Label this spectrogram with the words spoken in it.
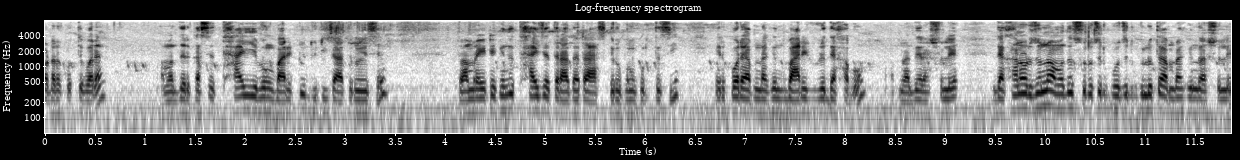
অর্ডার করতে পারেন। আমাদের কাছে থাই এবং বাড়িটু দুটি জাত রয়েছে। তো আমরা এটা কিন্তু থাই জাতের আদাটা আজকে রোপণ করতেছি। এরপরে আপনারা কিন্তু বাড়ি টুরে দেখাবো। আপনাদের আসলে দেখানোর জন্য আমাদের ছোটো ছোটো প্রজেক্টগুলোতে আমরা কিন্তু আসলে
